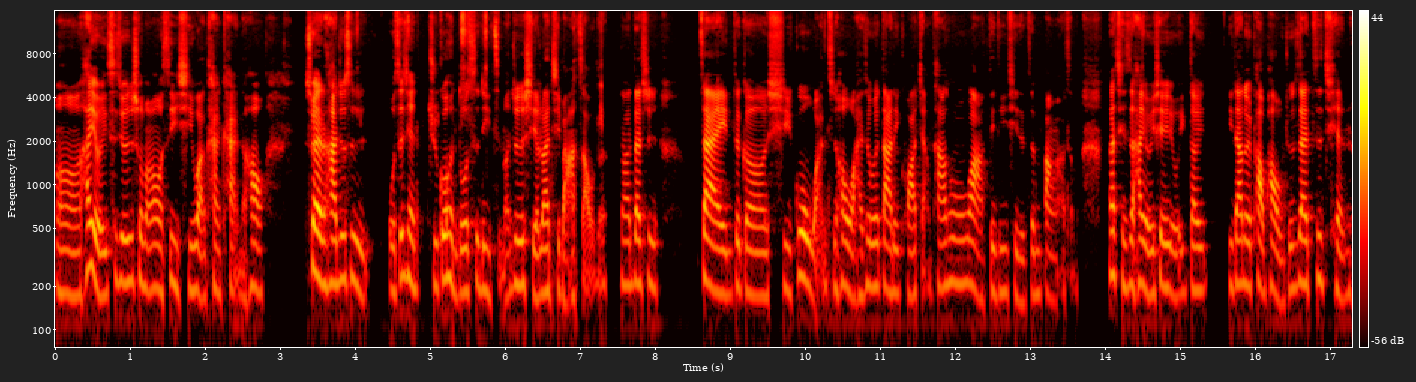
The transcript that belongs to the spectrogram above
嗯、呃，他有一次就是说，妈妈，我自己洗碗看看。然后虽然他就是我之前举过很多次例子嘛，就是写乱七八糟的。那但是在这个洗过碗之后，我还是会大力夸奖他说：“哇，弟弟洗的真棒啊！”什么？那其实还有一些有一堆一大堆泡泡，我就是在之前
